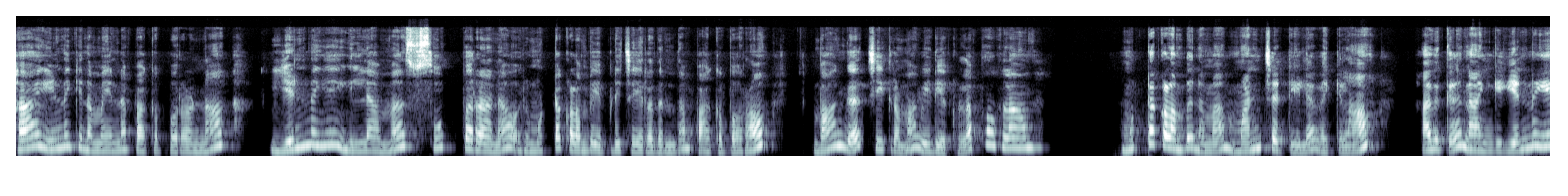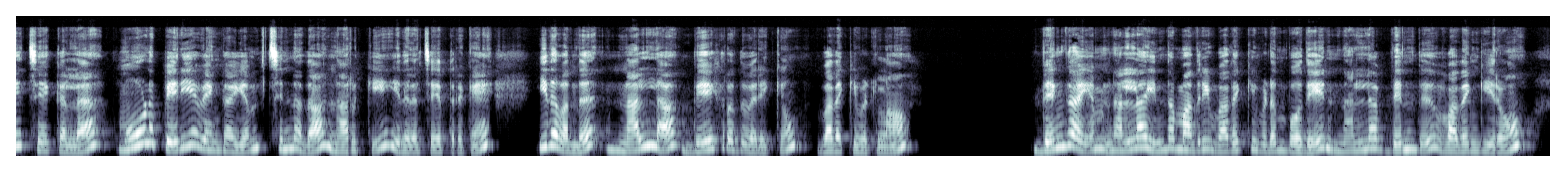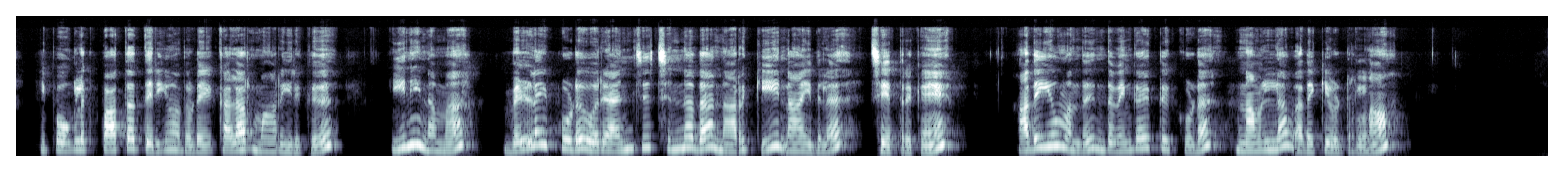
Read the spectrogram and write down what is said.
Hi இன்னைக்கு நம்ம என்ன பார்க்க போகிறோன்னா எண்ணெயே இல்லாமல் சூப்பரான ஒரு முட்டை குழம்பு எப்படி செய்கிறதுன்னு தான் பார்க்க போகிறோம் வாங்க சீக்கிரமாக வீடியோக்குள்ளே போகலாம். முட்டை குழம்பு நம்ம மண் சட்டியில் வைக்கலாம். அதுக்கு நான் இங்கே எண்ணெயே சேர்க்கல. மூணு பெரிய வெங்காயம் சின்னதாக நறுக்கி இதில் சேர்த்துருக்கேன். இதை வந்து நல்லா வேகிறது வரைக்கும் வதக்கி விடலாம். வெங்காயம் நல்லா இந்த மாதிரி வதக்கி விடும்போதே நல்லா வெந்து வதங்கிரும். இப்போ உங்களுக்கு பார்த்தா தெரியும் அதோடைய கலர் மாறி இருக்கு. இனி நம்ம வெள்ளைப்பூடு ஒரு அஞ்சு சின்னதாக நறுக்கி நான் இதில் சேர்த்துருக்கேன். அதையும் வந்து இந்த வெங்காயத்துக்கு கூட நல்லா வதக்கி விட்டுறலாம்.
